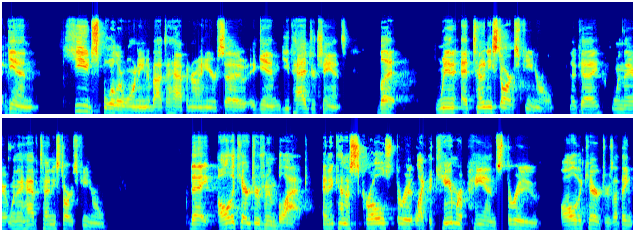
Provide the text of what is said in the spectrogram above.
again, huge spoiler warning about to happen right here. So again, you've had your chance, but when at Tony Stark's funeral, okay, when they're when they have Tony Stark's funeral, they all the characters are in black, and it kind of scrolls through it like the camera pans through all the characters. I think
